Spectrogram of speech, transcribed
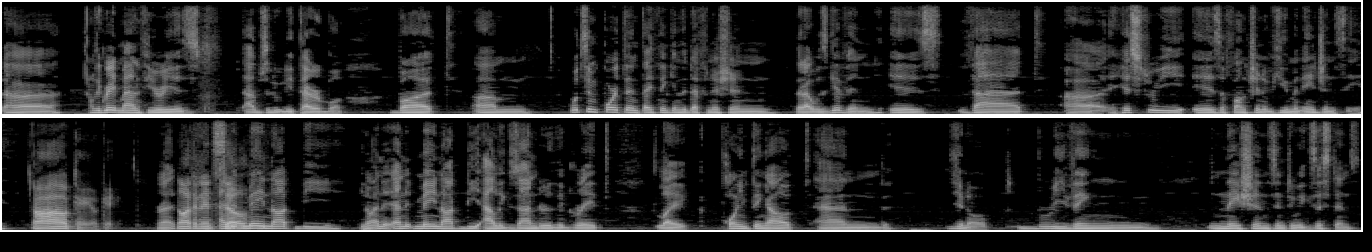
uh, the great man theory is absolutely terrible. But, um, what's important, I think, in the definition that I was given is that uh, history is a function of human agency, Ah, okay, okay. right? Not in itself. and it may not be, you know, and it, and it may not be Alexander the Great, like pointing out and, you know, breathing nations into existence,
